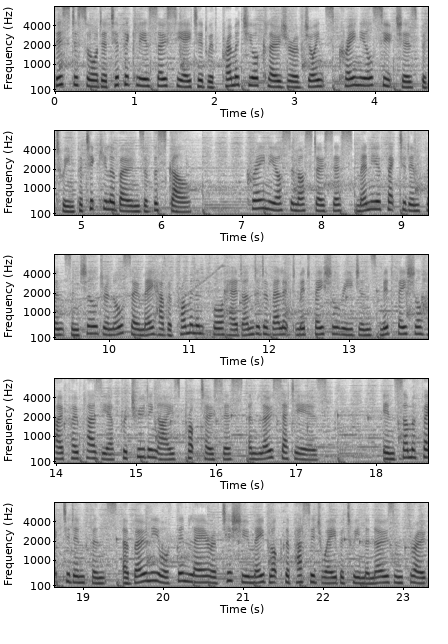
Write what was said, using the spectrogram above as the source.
This disorder typically associated with premature closure of joints, cranial sutures between particular bones of the skull. Craniosynostosis Many affected infants and children also may have a prominent forehead underdeveloped midfacial regions midfacial hypoplasia protruding eyes proptosis, and low-set ears. In some affected infants, a bony or thin layer of tissue may block the passageway between the nose and throat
